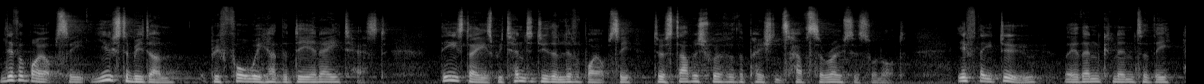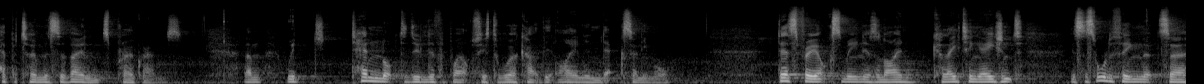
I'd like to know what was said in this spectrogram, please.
Liver biopsy used to be done before we had the DNA test. These days, we tend to do the liver biopsy to establish whether the patients have cirrhosis or not. If they do, they then can enter the hepatoma surveillance programs. Um, we tend not to do liver biopsies to work out the iron index anymore. Desferrioxamine is an iron chelating agent. It's the sort of thing that uh,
